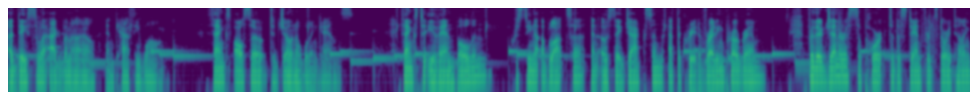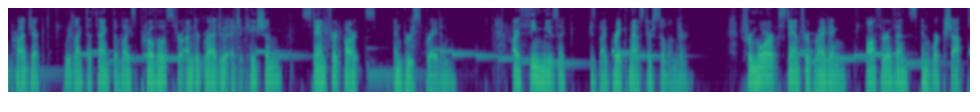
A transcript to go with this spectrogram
Adesua Agbanile, and Kathy Wong. Thanks also to Jonah Willihnganz. Thanks to Eavan Boland, Christina Ablatza, and Osei Jackson at the Creative Writing Program. For their generous support to the Stanford Storytelling Project, we'd like to thank the Vice Provost for Undergraduate Education, Stanford Arts, and Bruce Braden. Our theme music is by Breakmaster Cylinder. For more Stanford writing, author events, and workshops,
